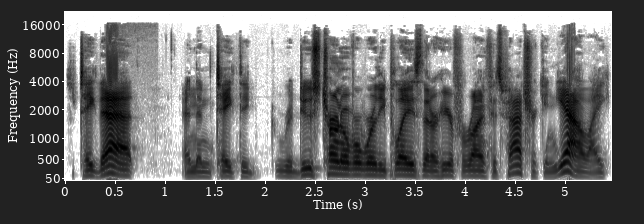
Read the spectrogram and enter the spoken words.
So take that and then take the reduced turnover worthy plays that are here for Ryan Fitzpatrick. And yeah, like,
